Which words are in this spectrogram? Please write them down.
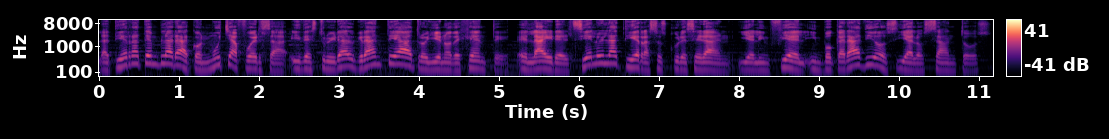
la tierra temblará con mucha fuerza y destruirá el gran teatro lleno de gente. El aire, el cielo y la tierra se oscurecerán, y el infiel invocará a Dios y a los santos.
